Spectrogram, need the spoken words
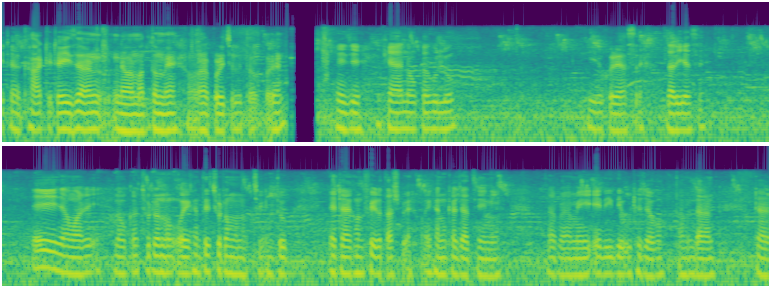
এটা ঘাট, এটা ইজারা নেওয়ার মাধ্যমে ওনারা পরিচালিত করেন। এই যে খেয়া নৌকাগুলো ইয়ে করে আছে, দাঁড়িয়ে আছে। এই যে আমার এই নৌকা ছোটো নৌকা ওইখান থেকে ছোটো মনে হচ্ছে, কিন্তু এটা এখন ফেরত আসবে ওইখানকার যাত্রী নিয়ে। তারপরে আমি এদিক দিয়ে উঠে যাব। তো আমি দাঁড়ান, এটার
